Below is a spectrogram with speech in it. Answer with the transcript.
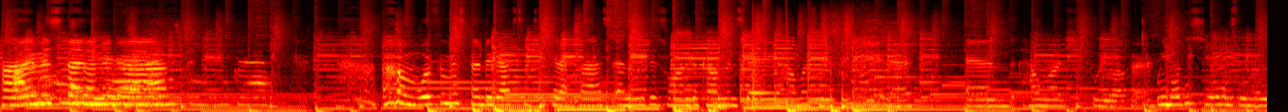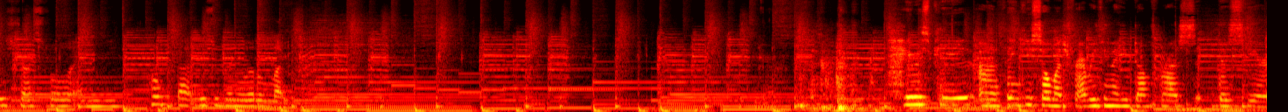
Hi, Miss Pendergraft. Um, we're from Miss Pendergraft's teacher cadet class, and we just wanted to come and say how much we appreciate her and how much we love her. We know this year has been really stressful, and we hope that this will bring a little light. Hey Miss P, uh, thank you so much for everything that you've done for us this year,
